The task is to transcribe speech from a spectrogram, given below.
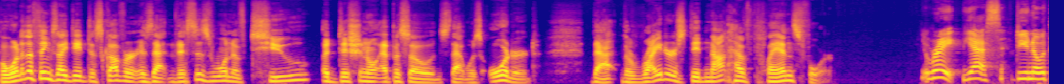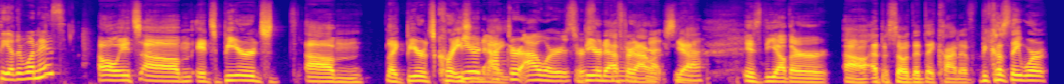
But one of the things I did discover is that this is one of two additional episodes that was ordered that the writers did not have plans for. Right. Yes. Do you know what the other one is? Oh, it's um, it's Beard's um, like Beard's crazy Beard night. After Hours Beard After like. Hours, yeah. is the other uh, episode that they kind of because they were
